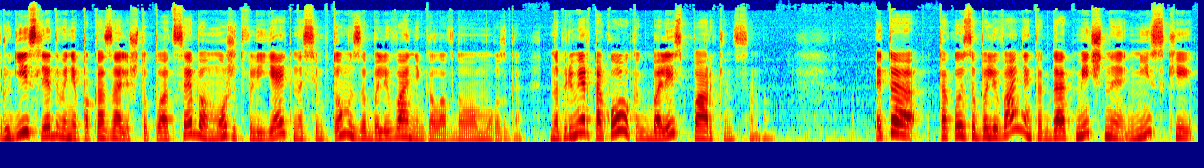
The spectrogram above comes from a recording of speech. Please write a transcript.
Другие исследования показали, что плацебо может влиять на симптомы заболеваний головного мозга, например, такого, как болезнь Паркинсона. Это такое заболевание, когда отмечены низкий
